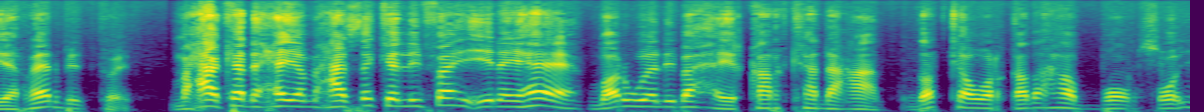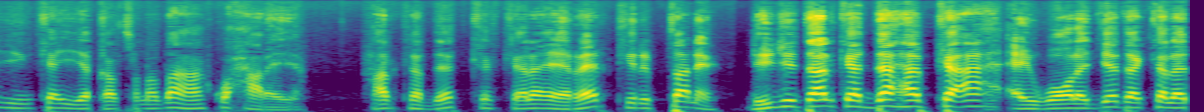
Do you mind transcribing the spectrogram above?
iyo reer bitcoin. Maxaa ka dhexeeya? Maxaase kalifah inay hee mar weliba ay qar ka dhacaan. Dadka warqadaha boorsooyinka iyo qasnadaha ku xareeya halka dadka kale ee reer kiribtane dijitaalka dahabka ah ay wooladyada kala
